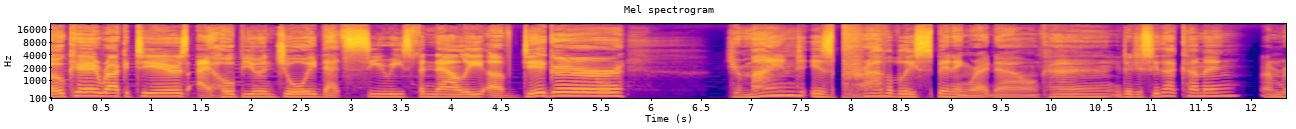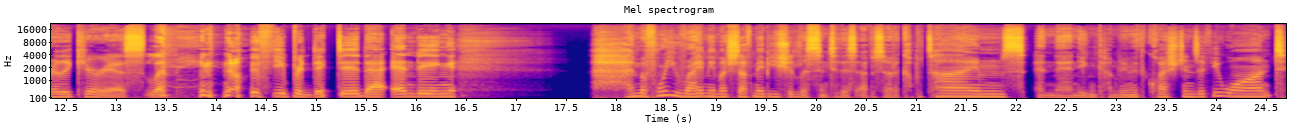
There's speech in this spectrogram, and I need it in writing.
Okay, Rocketeers, I hope you enjoyed that series finale of Digger. Your mind is probably spinning right now, okay? Did you see that coming? I'm really curious. Let me know if you predicted that ending. And before you write me a bunch of stuff, maybe you should listen to this episode a couple times, and then you can come to me with questions if you want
